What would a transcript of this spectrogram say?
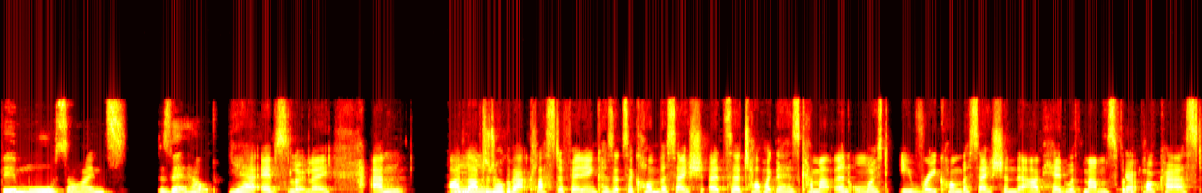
They're more signs. Does that help? Yeah, absolutely. Um, I'd love to mm. talk about cluster feeding because it's a conversation, it's a topic that has come up in almost every conversation that I've had with mums for yeah. the podcast.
